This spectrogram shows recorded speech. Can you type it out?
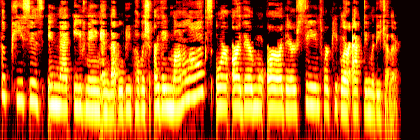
the pieces in that evening and that will be published, are they monologues or are there more, or are there scenes where people are acting with each other?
